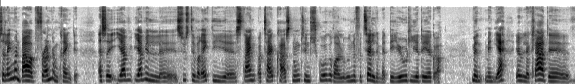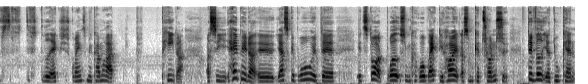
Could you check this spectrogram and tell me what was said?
Så længe man bare er upfront omkring det. Altså, jeg, jeg vil øh, synes, det var rigtig øh, strengt at typecast nogen til en skurkerolle, uden at fortælle dem, at det i øvrigt lige er det, jeg gør. Men, men ja, jeg ville klart, øh, det ved jeg ikke, hvis jeg skulle ringe til min kammerat Peter, og sige, hey Peter, øh, jeg skal bruge et, øh, et stort brød, som kan råbe rigtig højt, og som kan tonse. Det ved jeg, du kan.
